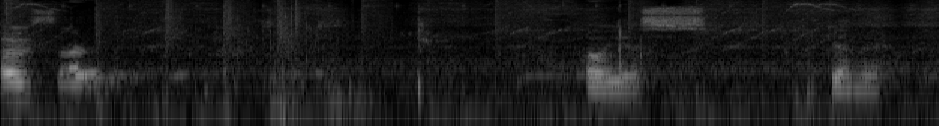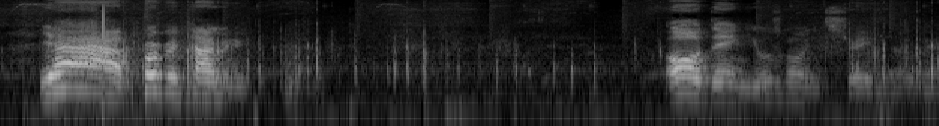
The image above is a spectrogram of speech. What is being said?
I'm sorry. Oh yes. Yeah, perfect timing. Oh dang, you was going straight. Okay.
